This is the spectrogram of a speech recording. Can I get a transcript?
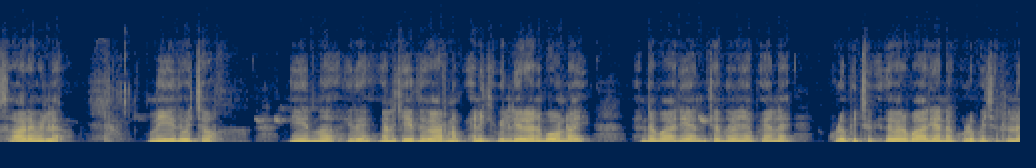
സാരമില്ല. നീ ഇത് വെച്ചോ. നീ ഇന്ന് ഇത് ഇങ്ങനെ ചെയ്തു കാരണം എനിക്ക് വലിയൊരു അനുഭവം ഉണ്ടായി. എന്റെ ഭാര്യ ചെന്ന് കഴിഞ്ഞപ്പോൾ എന്നെ കുളിപ്പിച്ചു. ഇതേവരെ ഭാര്യ എന്നെ കുളിപ്പിച്ചിട്ടില്ല.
